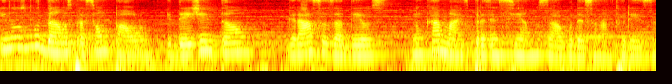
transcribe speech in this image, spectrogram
e nos mudamos para São Paulo. E desde então, graças a Deus, nunca mais presenciamos algo dessa natureza.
